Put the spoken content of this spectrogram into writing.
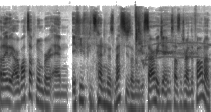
But anyway, our WhatsApp number, um, if you've been sending us messages, I'm really sorry James hasn't turned the phone on.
